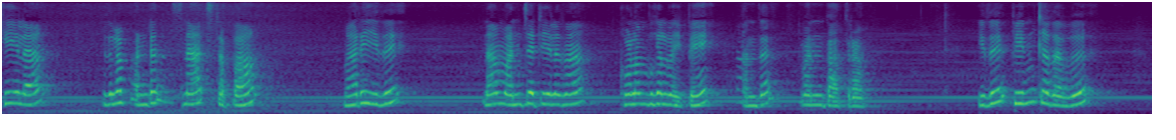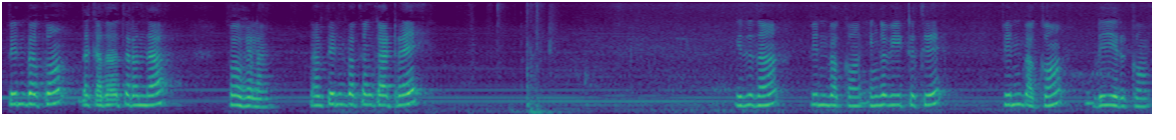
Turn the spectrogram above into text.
கீழே இதில் பண்ட ஸ்நாக்ஸ் டப்பா. மாதிரி இது நான் மண்சட்டியில் தான் குழம்புகள் வைப்பேன். அந்த மண் பாத்திரம் இது பின் கதவு. பின்பக்கம் இந்த கதவை திறந்தா போகலாம். நான் பின்பக்கம் காட்டுறேன். இதுதான் பின்பக்கம் எங்கள் வீட்டுக்கு பின்பக்கம் இப்படி இருக்கும்.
